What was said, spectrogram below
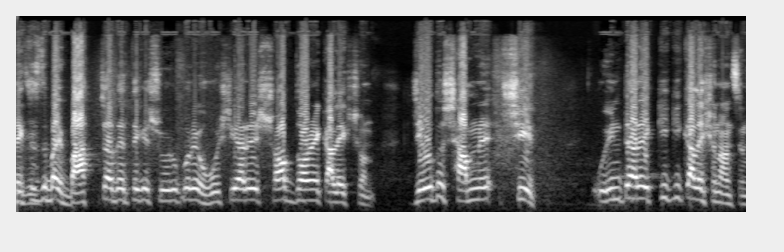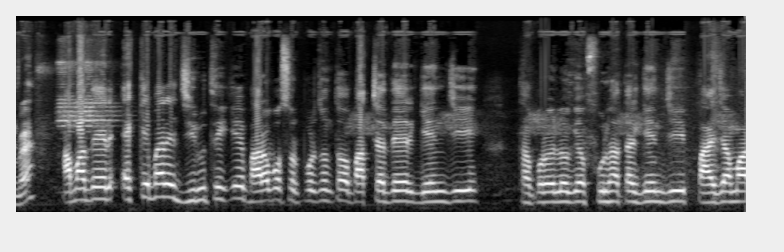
দেখতেছি ভাই বাচ্চাদের থেকে শুরু করে হুঁশিয়ারের সব ধরনের কালেকশন যেহেতু সামনে শীত উইন্টারে কি কি কালেকশন আনছেন ভাই? আমাদের একেবারে জিরো থেকে বারো বছর পর্যন্ত বাচ্চাদের গেঞ্জি তারপর হইল গিয়ে ফুল হাতার গেঞ্জি পায়জামা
